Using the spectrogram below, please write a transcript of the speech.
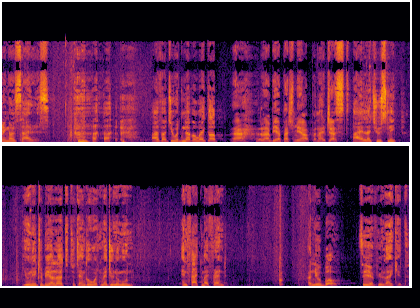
Slumbering Osiris. I thought you would never wake up. Ah, Rabia patched me up, and I just... I let you sleep. You need to be alert to tangle with Medunamun. In fact, my friend, A new bow. see if you like it.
